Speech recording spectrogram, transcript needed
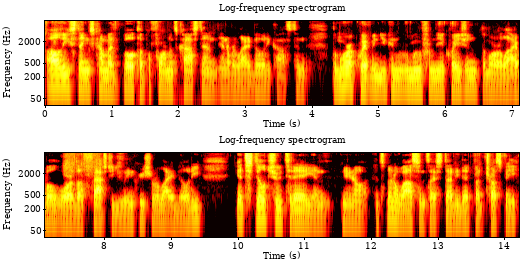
all these things come with both a performance cost and, and a reliability cost. And the more equipment you can remove from the equation, the more reliable or the faster you increase your reliability. It's still true today, and you know it's been a while since I studied it, but trust me,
